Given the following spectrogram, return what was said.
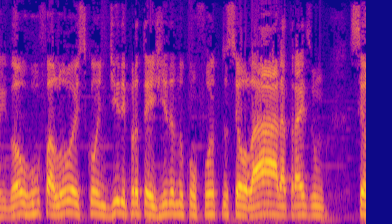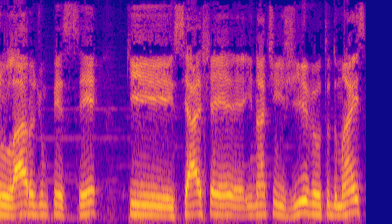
igual o Ru falou, escondida e protegida no conforto do celular, atrás de um celular ou de um PC que se acha inatingível e tudo mais.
